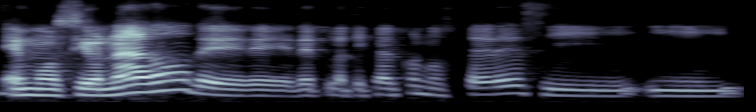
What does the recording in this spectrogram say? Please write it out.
emocionado de, platicar con ustedes y,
